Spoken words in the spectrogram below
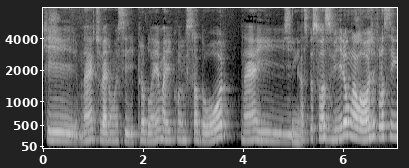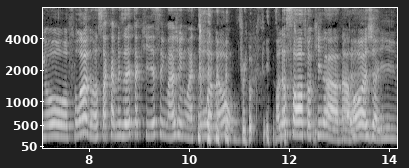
que né tiveram esse problema aí com o ilustrador né e Sim. as pessoas viram na loja e falaram assim ô fulano essa camiseta aqui essa imagem não é tua não fui eu que fiz olha só tô aqui na, na loja e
